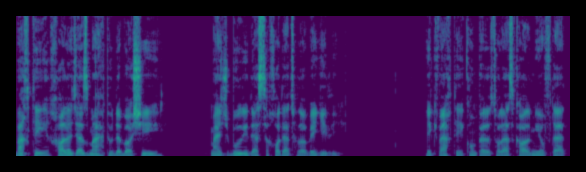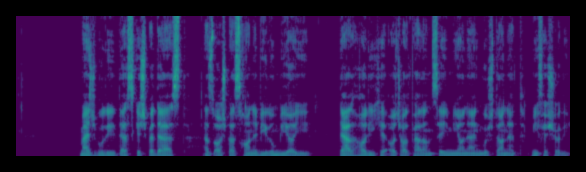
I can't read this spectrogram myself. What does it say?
وقتی خارج از محدوده باشی مجبوری دست خودت را بگیری یک وقتی کمپرسور از کار میافتد مجبوری دستکش به دست از آشپزخانه بیرون بیایی در حالی که آچار فرانسه میان انگشتانت میفشوری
